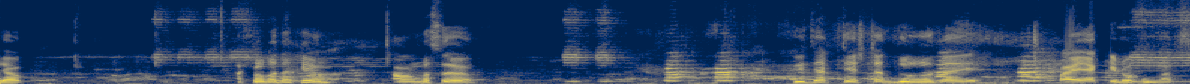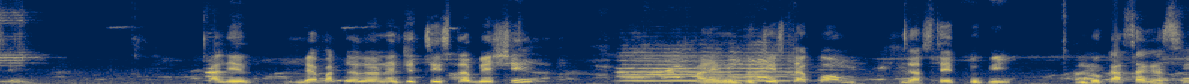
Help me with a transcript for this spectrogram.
যাক। আসল কথা কি? আমার কাছে পিজার টেস্টটা দুটাই প্রায় একই রকম লাগছে। খালি ব্যাপারটা হলো না চিজটা বেশি, আর কিন্তু চিজটা কম। জাস্ট একটুকুই। কিন্তু কাছাকাছি।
